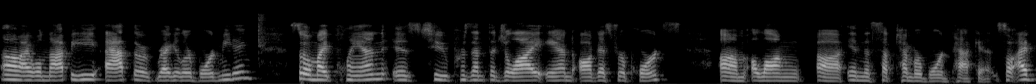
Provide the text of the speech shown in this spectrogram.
Um, I will not be at the regular board meeting. So my plan is to present the July and August reports um, along uh, in the September board packet. So I've,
